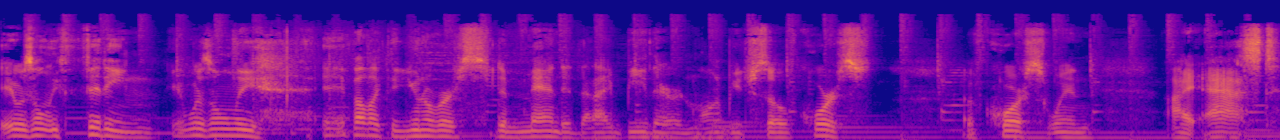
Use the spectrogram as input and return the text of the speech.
it was only fitting. It was only it felt like the universe demanded that I be there in Long Beach. So of course, of course, when I asked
